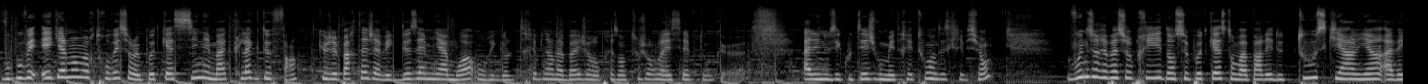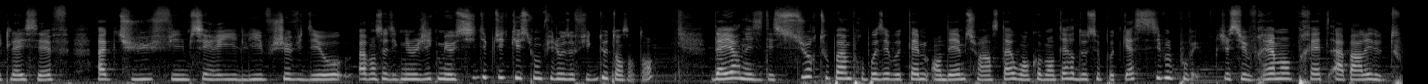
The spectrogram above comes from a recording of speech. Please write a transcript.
Vous pouvez également me retrouver sur le podcast Cinéma Claque de fin que je partage avec deux amis à moi. On rigole très bien là-bas je représente toujours l'ASF donc euh, allez nous écouter, je vous mettrai tout en description. Vous ne serez pas surpris, dans ce podcast, on va parler de tout ce qui a un lien avec l'ASF, actu, films, séries, livres, jeux vidéo, avancées technologiques, mais aussi des petites questions philosophiques de temps en temps. D'ailleurs, n'hésitez surtout pas à me proposer vos thèmes en DM sur Insta ou en commentaire de ce podcast si vous le pouvez. Je suis vraiment prête à parler de tout.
